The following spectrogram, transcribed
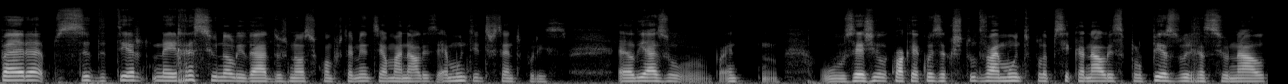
para se deter na irracionalidade dos nossos comportamentos. É uma análise, é muito interessante por isso. Aliás, o, o Zé Gil, qualquer coisa que estude, vai muito pela psicanálise, pelo peso do irracional,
